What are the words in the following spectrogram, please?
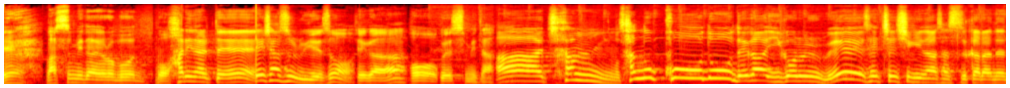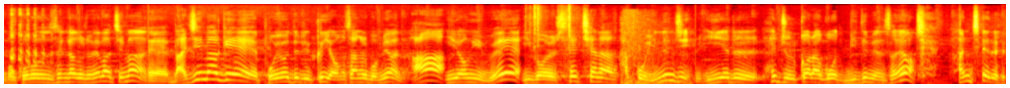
예, 맞습니다, 여러분. 뭐 할인할 때 떼샷을 위해서 제가 더 구했습니다. 아, 참 사놓고도 내가 이거를 왜 세 채씩이나 샀을까라는 뭐 그런 생각을 좀 해봤지만 예, 마지막에 보여드릴 그 영상을 보면 아, 이 형이 왜 이걸 세 채나 갖고 있는지 이해를 해줄 거라고 믿으면서요. 한 채를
